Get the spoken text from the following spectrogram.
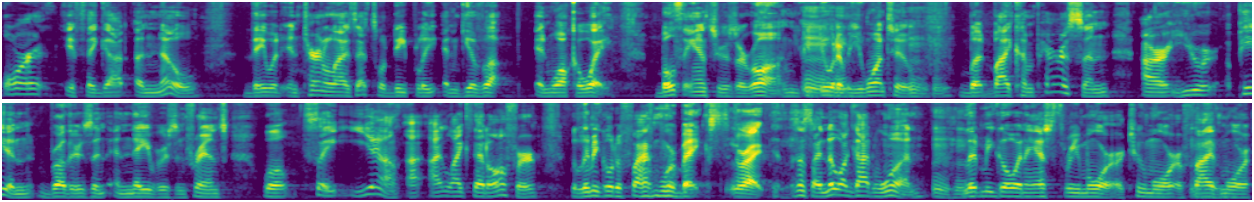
Or if they got a no, they would internalize that so deeply and give up and walk away. Both answers are wrong. You can do mm-hmm. whatever you want to. Mm-hmm. But by comparison, our European brothers and, and neighbors and friends will say, yeah, I, I like that offer, but let me go to five more banks Right. since I know I got one, mm-hmm. let me go and ask three more, or two more, or 5 more,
